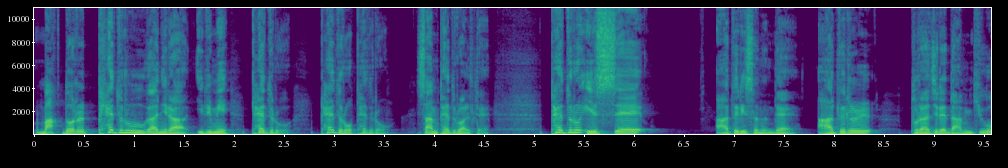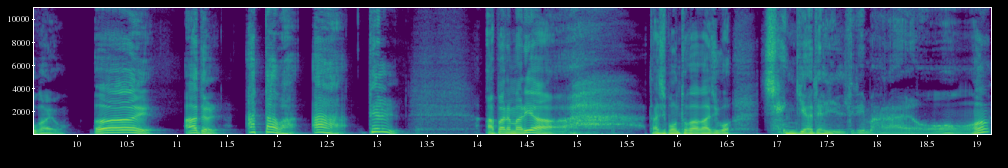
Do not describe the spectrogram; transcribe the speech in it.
막 너를 페드루가 아니라 이름이 페드루. 페드로, 페드로. 산 페드로 할 때. 페드루 1세 아들이 있었는데, 아들을 브라질에 남기고 가요. 어이, 아들, 아빠와 아들. 아빠는 말이야, 다시 본토 가가지고 챙겨야 될 일들이 많아요. 어?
